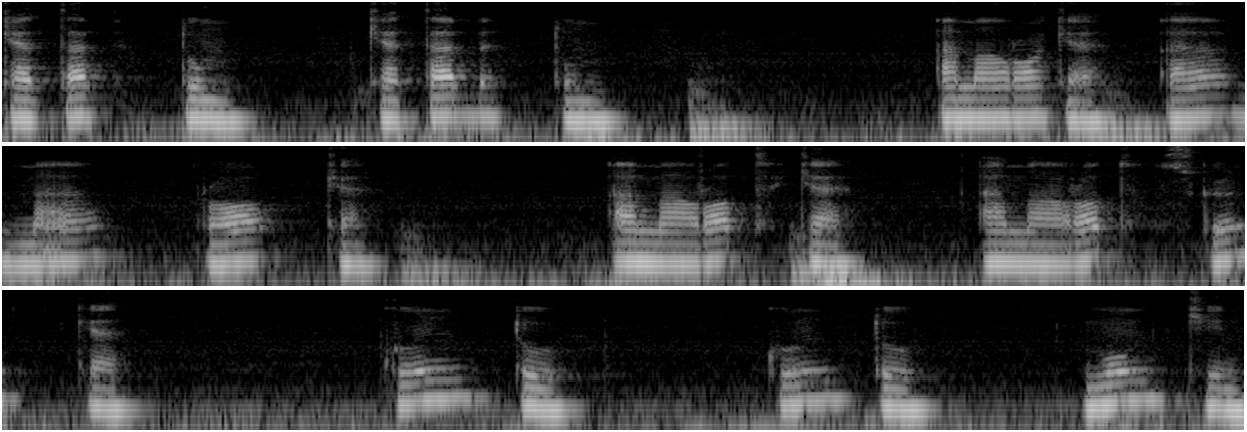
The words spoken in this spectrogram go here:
كتبتم. كتبتم. أمرك. أمرك. Ka amaraka amaraka amarotka amarot sukun ka kuntu. Kuntu. Mumkin.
